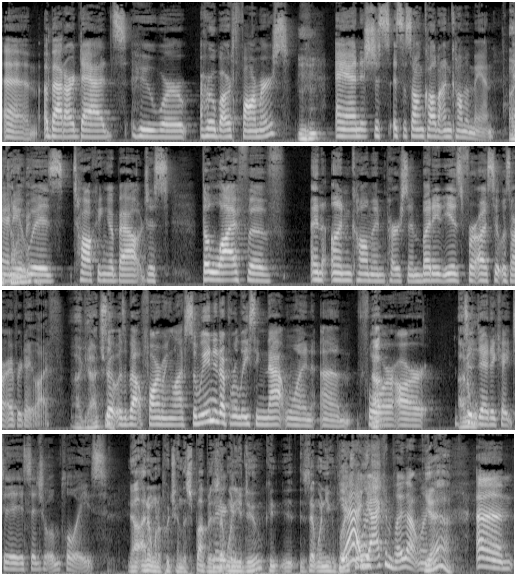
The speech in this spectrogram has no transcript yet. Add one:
um, about our dads who were both farmers, and it's just it's a song called "Uncommon Man," and it Man. was talking about just the life of an uncommon person, but it is for us. It was our everyday life. I got you. So it was about farming life. So we ended up releasing that one um, for Now, our to dedicate to the essential employees. now I don't want to put you on the spot, but is that one you do? Can, is that one you can play? Yeah, yeah? I can play that one. Yeah. Um,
